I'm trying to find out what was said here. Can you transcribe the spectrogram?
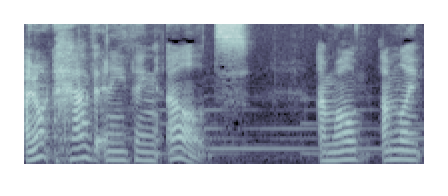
I don't have anything else. I'm all, I'm like,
